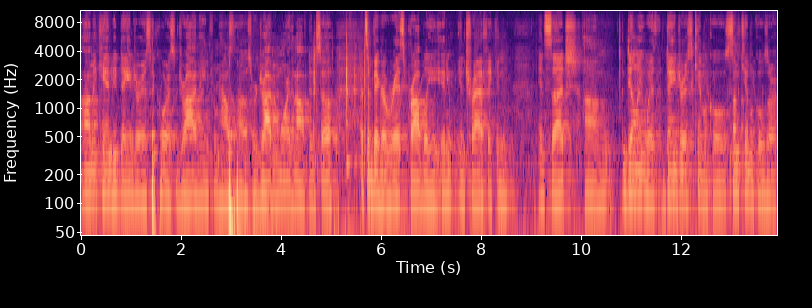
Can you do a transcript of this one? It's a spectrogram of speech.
Um, it can be dangerous, of course, driving from house to house. We're driving more than often, so that's a bigger risk probably in, in traffic and, and such. Um, dealing with dangerous chemicals. Some chemicals are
